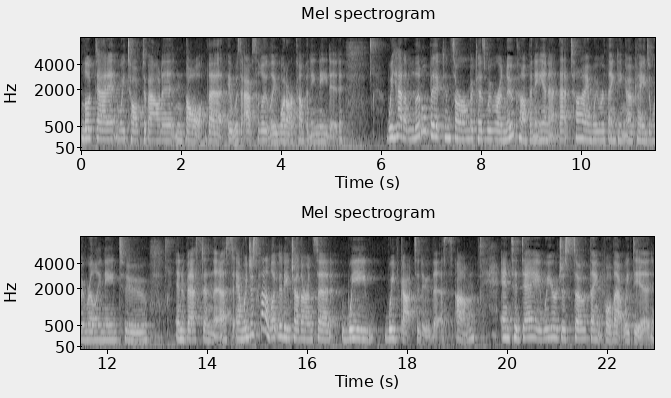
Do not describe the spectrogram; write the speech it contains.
looked at it and we talked about it and thought that it was absolutely what our company needed. We had a little bit concern because we were a new company, and at that time we were thinking, okay, do we really need to invest in this? And we just kind of looked at each other and said, we we've got to do this. Um, and today we are just so thankful that we did.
